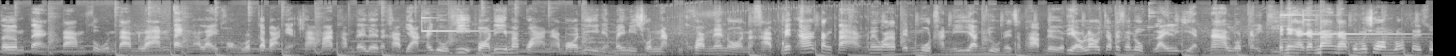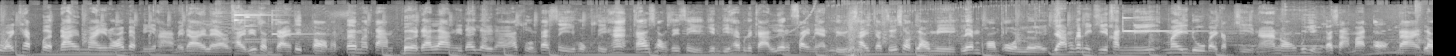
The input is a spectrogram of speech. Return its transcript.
เติมแต่งตามศูนย์ตามร้านแต่งอะไรของรถกระบะเนี่ยสามารถทำได้เลยนะครับอยากให้ดูที่บอดี้มากกว่านะบอดี้เนี่ยไม่มีชนหนักพลิกคว่ำแน่นอนนะครับ เม็ดอาร์คต่างๆ ไม่ว่าจะเป็นหมุดคันนี้ยังอยู่ในสภาพเดิม เดี๋ยวเราจะไปสรุปรายละเอียดหน้ารถกันอีกที เป็นยังไงกันบ้างครับคุณผู้ชม รถสวยๆ แคปเปิดได้ไม่น้อยแบบนี้หาไม่ได้แล้ว ใครที่สนใจติดต่อพัตเตอร์มาตามเบอร์ด้านล่างนี้ได้เลยนะ 0846459244 ยินดีให้บริการเรื่องไฟแนนซ์หรือใครจะซื้อสดเรามีเล่มพร้อมโอนเลย ย้ำกันอีกทีคันนี้ไม่ดูใบขับขี่นะ น้องผู้หญิงก็สามารถออกได้ เรา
